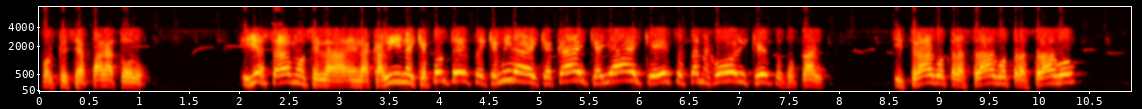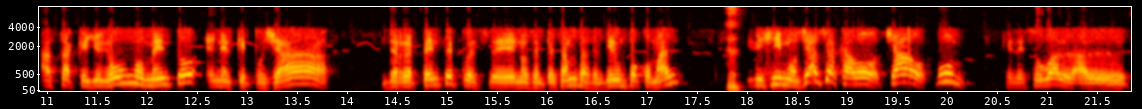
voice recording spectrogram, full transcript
porque se apaga todo. Y ya estábamos en la, en la cabina y que ponte esto, y que mira, y que acá, y que allá, y que esto está mejor, y que esto, total. Y trago tras trago tras trago, hasta que llegó un momento en el que pues ya de repente pues eh, nos empezamos a sentir un poco mal Y dijimos, ya se acabó, chao, ¡pum! Que le subo al, al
